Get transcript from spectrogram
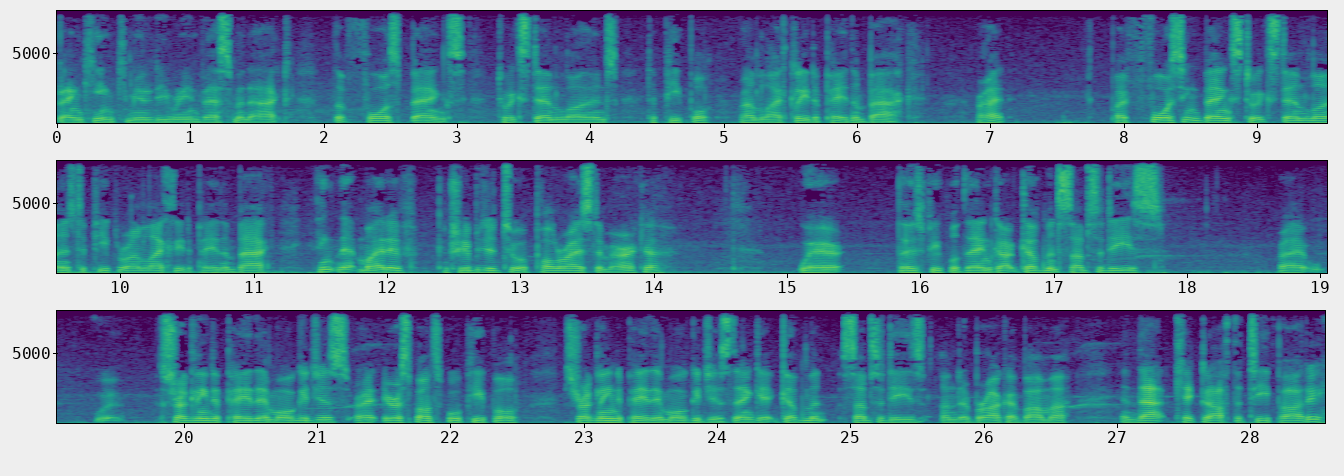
Banking Community Reinvestment Act that forced banks to extend loans to people who are unlikely to pay them back, right? By forcing banks to extend loans to people who are unlikely to pay them back, you think that might have contributed to a polarized America where those people then got government subsidies, right? Struggling to pay their mortgages, right? Irresponsible people struggling to pay their mortgages then get government subsidies under Barack Obama, and that kicked off the Tea Party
